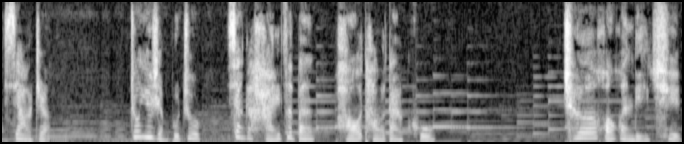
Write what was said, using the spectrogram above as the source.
笑着，终于忍不住像个孩子般嚎啕大哭。车缓缓离去，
